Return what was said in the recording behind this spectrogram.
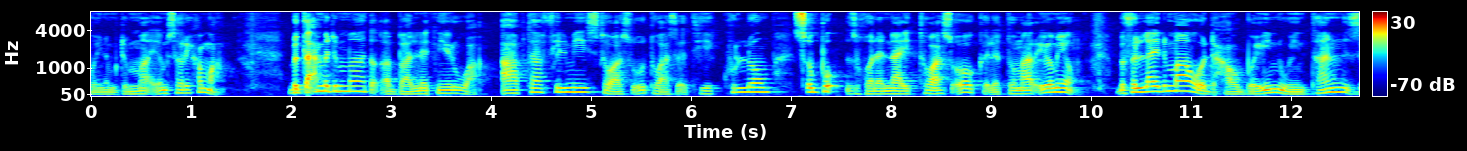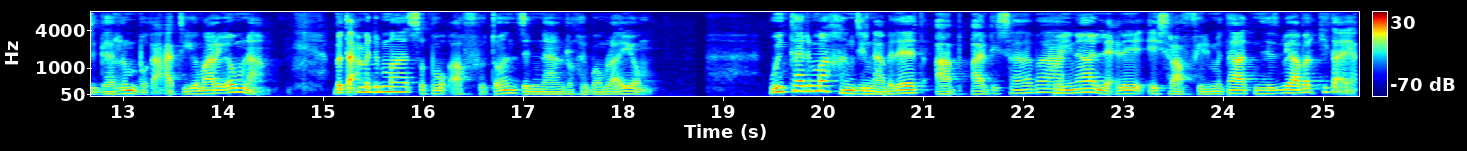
ኮይኖም ድማ እዮም ሰሪሖማ ብጣዕሚ ድማ ተቐባልነት ነይርዋ። ኣብታ ፊልሚ ዝተዋስኡ ተዋሰእቲ ኩሎም ጽቡቕ ዝኾነ ናይ ተዋስኦ ክእለቶም ኣርእዮም እዮም ብፍላይ ድማ ወዲ ሓወቦይን ዊንታን ዝገርም ብቕዓት እዮም ኣርእዮምና። ብጣዕሚ ድማ ጽቡቕ ኣፍልጦን ዝናን ረኺቦምላ እዮም። ዊንታ ድማ ከምዚ እናበለት ኣብ ኣዲስ ኣበባ ኮይና ልዕሊ 20 ፊልምታት ንህዝቢ ኣበርኪታ እያ።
